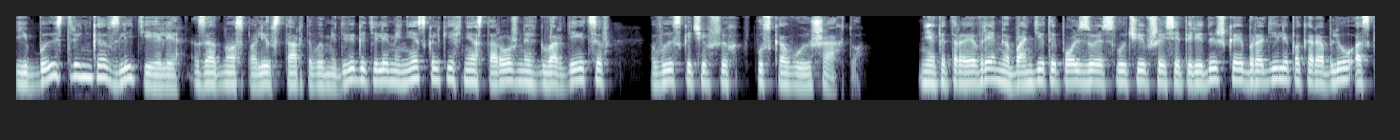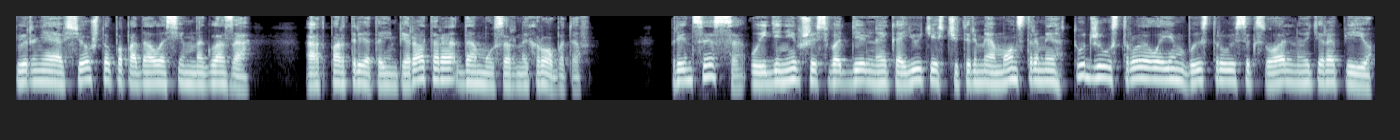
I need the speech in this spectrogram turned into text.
и быстренько взлетели, заодно спалив стартовыми двигателями нескольких неосторожных гвардейцев, выскочивших в пусковую шахту. Некоторое время бандиты, пользуясь случившейся передышкой, бродили по кораблю, оскверняя все, что попадалось им на глаза, от портрета императора до мусорных роботов. Принцесса, уединившись в отдельной каюте с четырьмя монстрами, тут же устроила им быструю сексуальную терапию,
